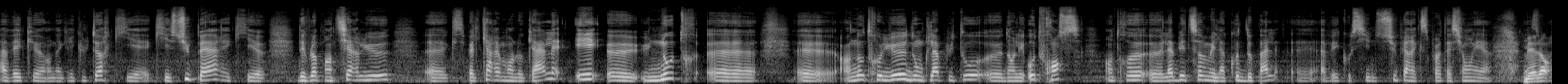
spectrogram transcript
avec un agriculteur qui est, qui est super et qui développe un tiers-lieu qui s'appelle Carrément Local et une autre, un autre lieu, donc là plutôt dans les Hauts-de-France, entre la baie de Somme et la côte d'Opale, avec aussi une super exploitation. Et, Mais alors,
